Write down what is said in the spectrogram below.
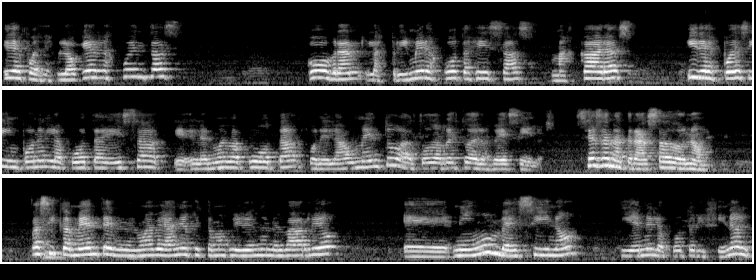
Y después desbloquean las cuentas, cobran las primeras cuotas esas más caras y después imponen la cuota esa, eh, la nueva cuota con el aumento a todo el resto de los vecinos, se hayan atrasado o no. Básicamente, en nueve años que estamos viviendo en el barrio, eh, ningún vecino tiene la cuota original.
